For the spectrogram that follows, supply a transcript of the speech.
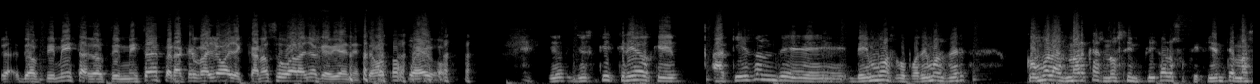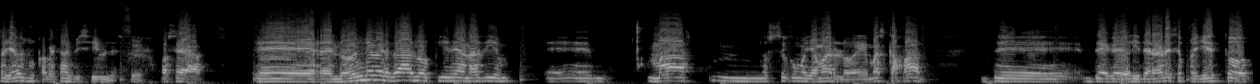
De, de optimista, de optimista es esperar que el Rayo Vallecano suba el año que viene. Este es otro juego. Yo, yo es que creo que aquí es donde vemos o podemos ver cómo las marcas no se implican lo suficiente más allá de sus cabezas visibles. Sí, O sea, eh, Renault de verdad no tiene a nadie eh, más, mm, no sé cómo llamarlo, eh, más capaz de, de liderar ese proyecto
